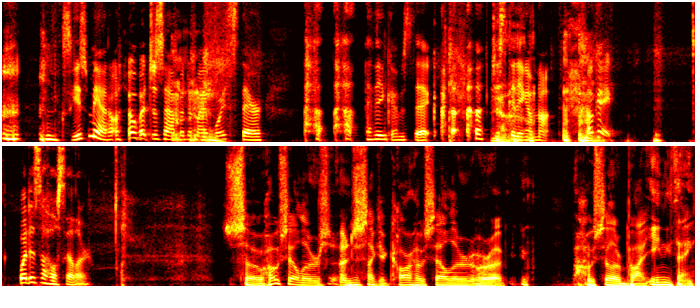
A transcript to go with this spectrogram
excuse me, I don't know what just happened to my voice there. I think I'm sick. just kidding, I'm not. Okay. What is a wholesaler? So wholesalers are just like a car wholesaler or a wholesaler buy anything.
